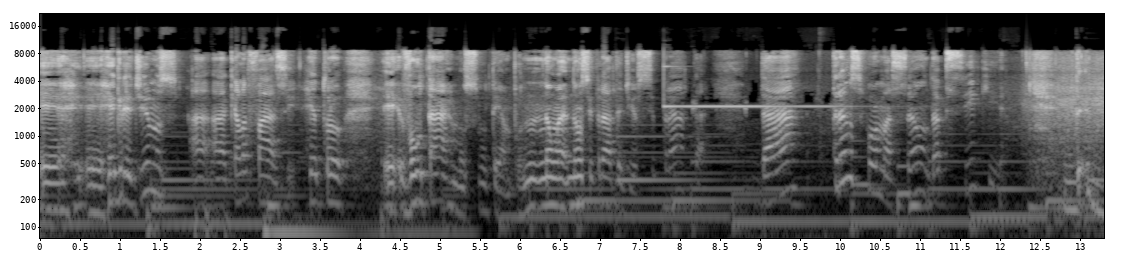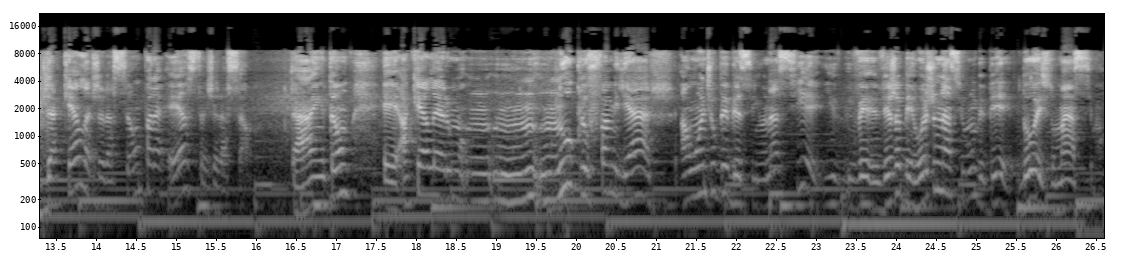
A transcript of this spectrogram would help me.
é, é, regredirmos a, aquela fase, retro, é, voltarmos no tempo. Não, é, não se trata disso, se trata da transformação da psique daquela geração para esta geração. Tá? Então, é, aquela era um, um, um, núcleo familiar onde o bebezinho nascia, e veja bem, hoje nasce um bebê, dois no máximo,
